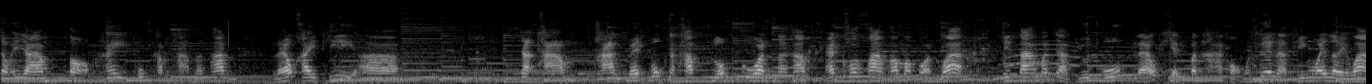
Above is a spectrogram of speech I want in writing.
จะพยายามตอบให้ทุกคำถามนะท่าน แล้วใครที่จะถามผ่าน Facebook นะครับรบกวนนะครับ แอดข้อความเข้ามาก่อนว่า ติดตามมาจาก YouTube แล้วเขียนปัญหาของเพื่อนๆน่ะทิ้งไว้เลยว่า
